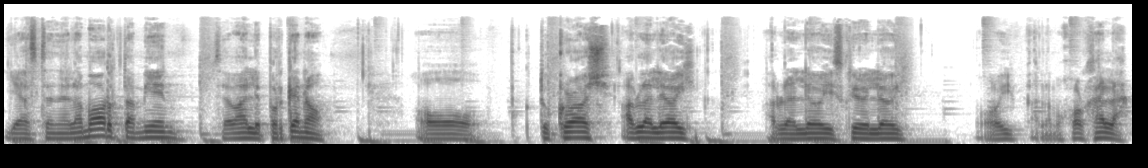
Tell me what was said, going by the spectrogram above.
y hasta en el amor también se vale, ¿por qué no? O tu crush, háblale hoy. Háblale hoy, escríbele hoy. Hoy, a lo mejor jala.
